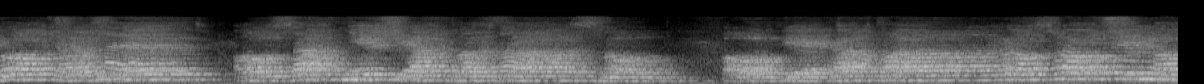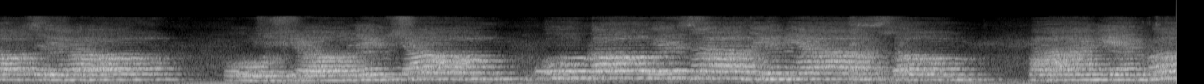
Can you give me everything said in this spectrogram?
chociaż net ostatnie światła zasną. Opieka ta rozproszy nocy rok, uśpiony wsiąg, ukoły samym miastom, Panienko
